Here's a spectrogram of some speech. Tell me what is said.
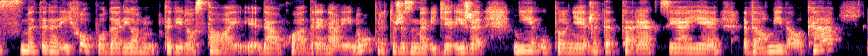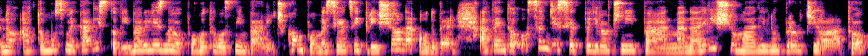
sme teda rýchlo podali, on tedy dostal aj dávku adrenalínu, pretože sme videli, že nie úplne, že tá, tá reakcia je veľmi veľká. No a tomu sme takisto vybavili sme ho pohotovostným balíčkom, po mesiaci prišiel na odber a tento 85-ročný pán má najvyššiu hladinu protilátok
